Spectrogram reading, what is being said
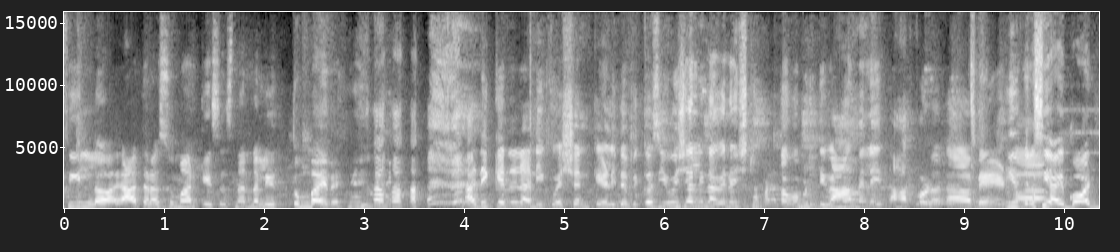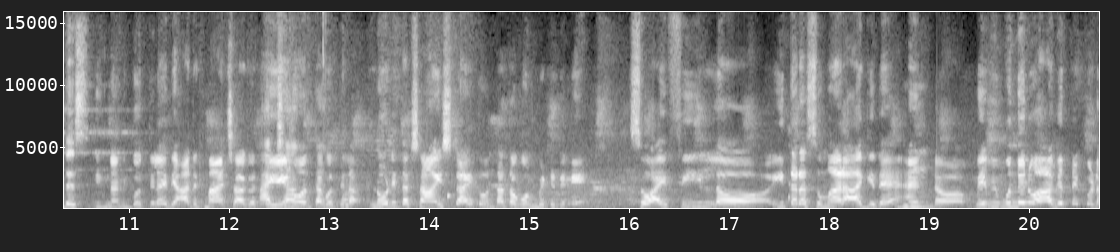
ಫೀಲ್ ಆ ತರ ಸುಮಾರು ಕೇಸಸ್ ನನ್ನಲ್ಲಿ ತುಂಬಾ ಇದೆ. ಅದಕ್ಕೆ ನಾನು ಈ ಕ್ವೆಶನ್ ಕೇಳಿದ್ದೆ ಬಿಕಾಸ್ ಯೂಶಲಿ ನಾವೇನೋ ಇಷ್ಟಪಟ್ಟು ತಗೊಂಡ್ಬಿಡ್ತೀವಿ ಆಮೇಲೆ ಇದ್ ಹಾಕೊಳ್ಳೋಣ ಬೇಡ ಸಿ ಐ ಬಾಟ್ ದಿಸ್ ಈಗ ನನಗೆ ಗೊತ್ತಿಲ್ಲ ಇದು ಯಾವ್ದಕ್ಕೆ ಮ್ಯಾಚ್ ಆಗುತ್ತೆ ಏನು ಅಂತ ಗೊತ್ತಿಲ್ಲ. ನೋಡಿದ ತಕ್ಷಣ ಇಷ್ಟ ಆಯ್ತು ಅಂತ ತಗೊಂಡ್ಬಿಟ್ಟಿದ್ದೀನಿ ಸೊ ಐ ಫೀಲ್ ಈ ಥರ ಸುಮಾರು ಆಗಿದೆ ಅಂಡ್ ಮೇ ಬಿ ಮುಂದೆನೂ ಆಗುತ್ತೆ ಕೂಡ.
